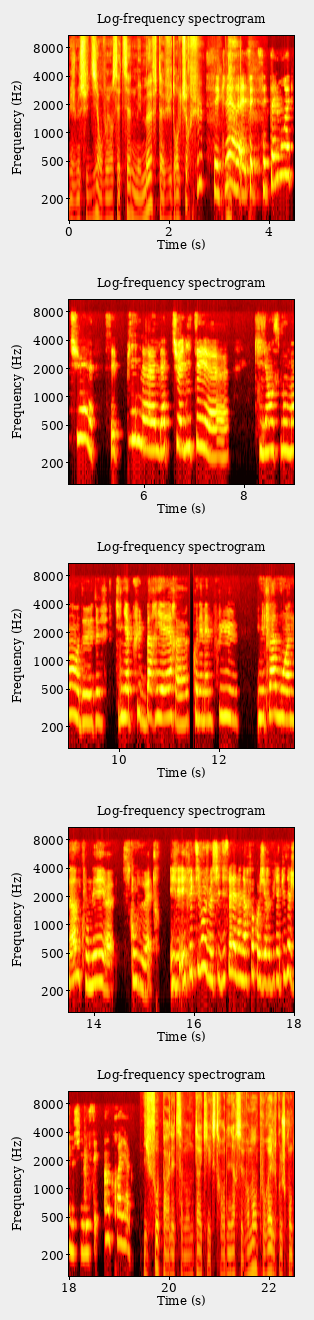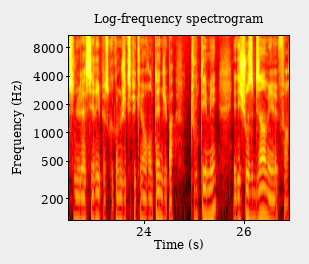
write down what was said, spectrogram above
Mais je me suis dit, en voyant cette scène, mais meuf, t'as vu dans le turfu? C'est clair, c'est tellement actuel. C'est pile euh, l'actualité euh, qu'il y a en ce moment, de, qu'il n'y a plus de barrière, euh, qu'on n'est même plus une femme ou un homme, qu'on est ce qu'on veut être. Et effectivement, je me suis dit ça la dernière fois quand j'ai revu l'épisode, je me suis dit mais c'est incroyable. Il faut parler de Samantha qui est extraordinaire. C'est vraiment pour elle que je continue la série parce que comme j'expliquais en antenne, j'ai pas tout aimé. Il y a des choses bien, mais enfin,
